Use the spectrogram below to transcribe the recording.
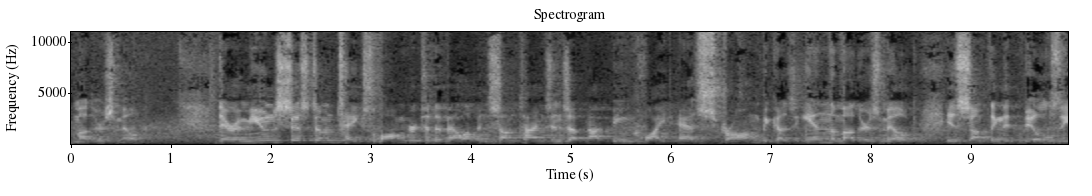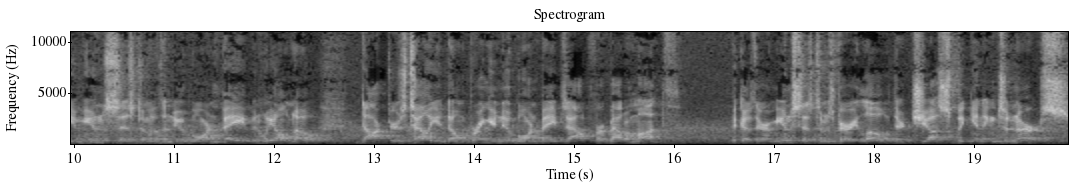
mother's milk. Their immune system takes longer to develop and sometimes ends up not being quite as strong because in the mother's milk is something that builds the immune system of the newborn babe. And we all know doctors tell you don't bring your newborn babes out for about a month because their immune system is very low. They're just beginning to nurse.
